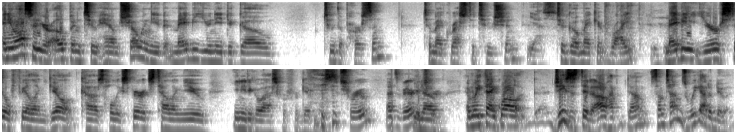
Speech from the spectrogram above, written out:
and you also you're open to him showing you that maybe you need to go to the person to make restitution, Yes. to go make it right. Mm-hmm. Maybe you're still feeling guilt because Holy Spirit's telling you you need to go ask for forgiveness. true. That's very you know, true. and we think, well, Jesus did it. I don't have. No, sometimes we got to do it.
